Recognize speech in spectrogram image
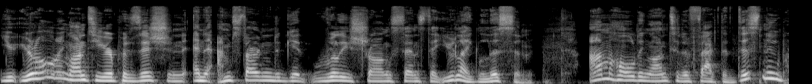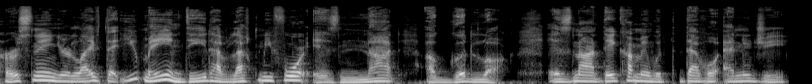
you, you're holding on to your position, and I'm starting to get really strong sense that you're like, listen, I'm holding on to the fact that this new person in your life that you may indeed have left me for is not a good look. It's not, they come in with devil energy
